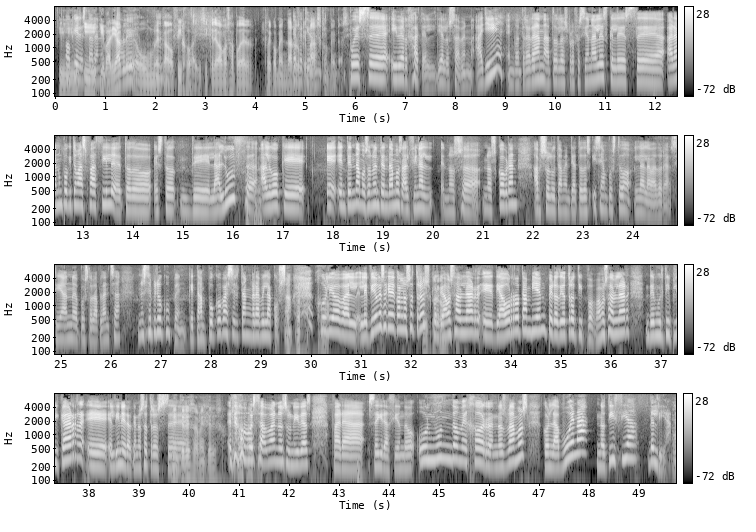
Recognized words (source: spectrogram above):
y, variable o un mercado fijo. Ahí sí que le vamos a poder recomendar lo que más convenga. Pues eh, Iberhatel, ya lo saben. Allí encontrarán a todos los profesionales que les eh, harán un poquito más fácil eh, todo esto de la luz, algo que eh, entendamos o no entendamos, al final nos, eh, nos cobran absolutamente a todos. Y si han puesto la lavadora, si han eh, puesto la plancha, no se preocupen, que tampoco va a ser tan grave la cosa. Julio Val, le pido que se quede con nosotros porque vamos a hablar de ahorro también, pero de otro tipo. Vamos a hablar de multiplicar el dinero que nosotros me interesa, me interesa. damos a manos unidas para seguir haciendo un mundo mejor. Nos vamos con la buena noticia del día.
